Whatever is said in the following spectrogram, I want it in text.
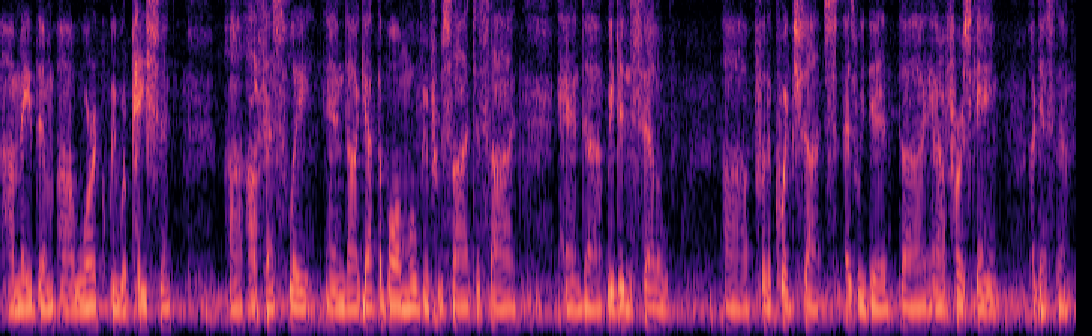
I made them uh, work. We were patient uh, offensively and uh, got the ball moving from side to side. And we didn't settle for the quick shots as we did in our first game against them.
